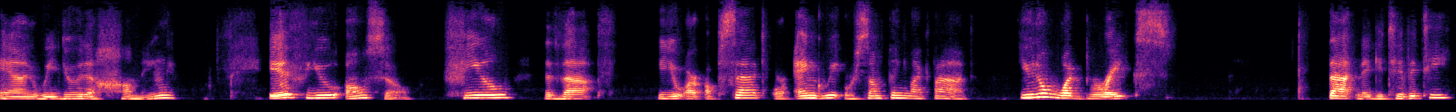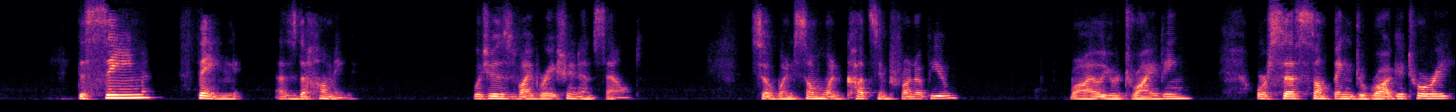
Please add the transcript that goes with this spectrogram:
and we do the humming, if you also feel that you are upset or angry or something like that, you know what breaks that negativity? The same thing as the humming, which is vibration and sound. So when someone cuts in front of you while you're driving or says something derogatory,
